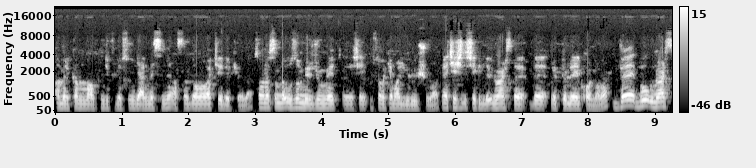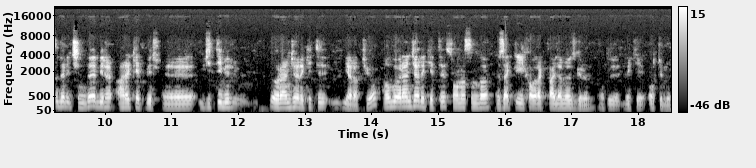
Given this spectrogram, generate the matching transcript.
Amerika'nın 6. filosunun gelmesini aslında Dolmabahçe'ye döküyorlar. Sonrasında uzun bir Cumhuriyet e, şey Mustafa Kemal yürüyüşü var. Ve çeşitli şekilde üniversitede rektörlüğe el koyma var. Ve bu üniversiteler içinde bir hareket, bir e, ciddi bir öğrenci hareketi yaratıyor. Ama bu öğrenci hareketi sonrasında özellikle ilk olarak Taylan Özgür'ün, ODTÜ'deki ODTÜ'lü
